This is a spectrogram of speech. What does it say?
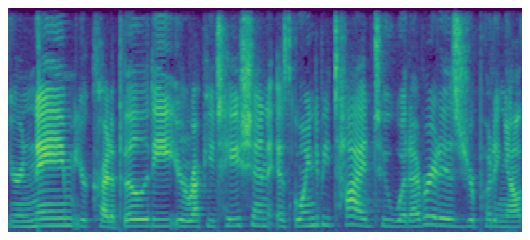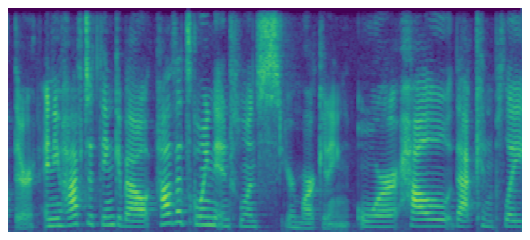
Your name, your credibility, your reputation is going to be tied to whatever it is you're putting out there. And you have to think about how that's going to influence your marketing or how that can play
